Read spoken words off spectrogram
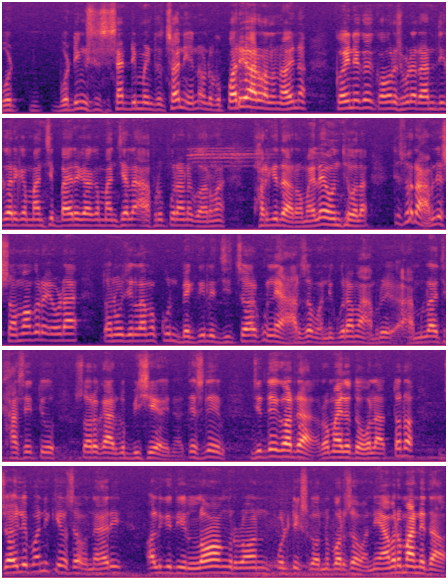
भोट भोटिङ सेन्टिमेन्ट त छ नि होइन? उनीहरूको परिवारवाला होइन? कहीँ न कहीँ कङ्ग्रेसबाट राजनीति गरेका मान्छे बाहिर गएका मान्छेलाई आफ्नो पुरानो घरमा फर्किँदा रमाइलै हुन्थ्यो होला। त्यसो भएर हामीले समग्र एउटा तनहुँ जिल्लामा कुन व्यक्तिले जित्छ कुनले हार्छ भन्ने कुरामा हाम्रो हामीलाई खासै त्यो सरकारको विषय होइन। त्यसले जित्दै गर्दा रमाइलो त होला। तर जहिले पनि के छ भन्दाखेरि अलिकति लङ रन पोलिटिक्स गर्नुपर्छ भन्ने हाम्रो मान्यता हो।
